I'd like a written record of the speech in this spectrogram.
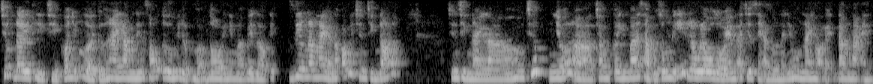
Trước đây thì chỉ có những người từ 25 đến 64 mới được hưởng thôi nhưng mà bây giờ cái riêng năm nay là nó có cái chương trình đó, đó chương trình này là hôm trước, nhớ là trong kênh vai xào của Dung Mỹ, lâu lâu rồi em đã chia sẻ rồi là nhưng hôm nay họ lại đăng lại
